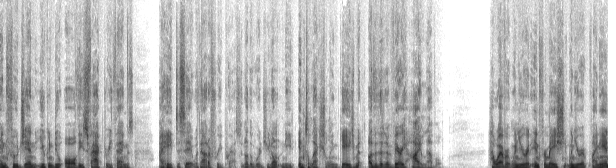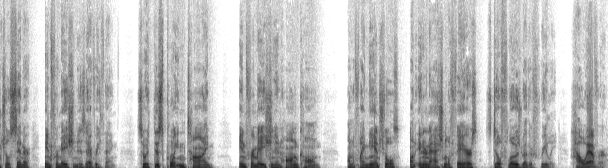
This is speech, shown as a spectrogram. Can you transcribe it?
in Fujian. You can do all these factory things. I hate to say it without a free press. In other words, you don't need intellectual engagement other than a very high level. However, when you're at information, when you're a financial center, information is everything. So at this point in time, information in Hong Kong on the financials, on international affairs, still flows rather freely. However,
